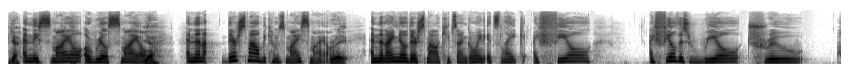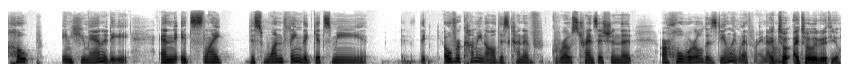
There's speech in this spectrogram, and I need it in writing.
Yeah. And they smile a real smile. Yeah, And then their smile becomes my smile right, and then I know their smile keeps on going. It's like I feel I feel this real true hope in humanity. And it's like this one thing that gets me that overcoming all this kind of gross transition that our whole world is dealing with right now. I, to- I totally agree with you.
